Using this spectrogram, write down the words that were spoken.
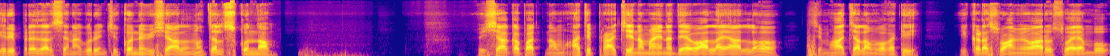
గిరి ప్రదర్శన గురించి కొన్ని విషయాలను తెలుసుకుందాం. విశాఖపట్నం అతి ప్రాచీనమైన దేవాలయాల్లో సింహాచలం ఒకటి. ఇక్కడ స్వామివారు స్వయంభు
